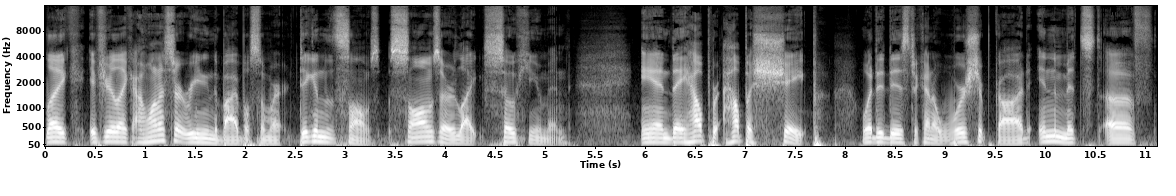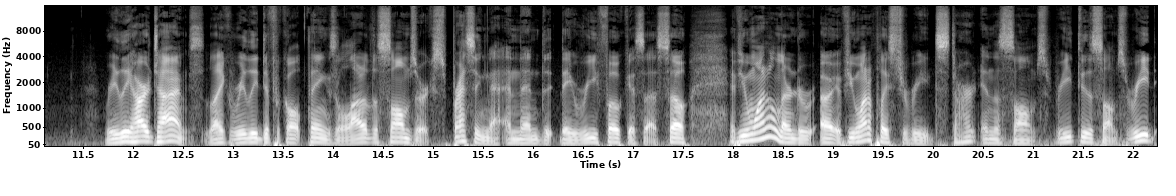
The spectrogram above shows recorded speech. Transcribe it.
Like, if you're like, I want to start reading the Bible somewhere, dig into the Psalms. Psalms are like so human, and they help help us shape what it is to kind of worship God in the midst of really hard times, like really difficult things. A lot of the Psalms are expressing that, and then th- they refocus us. So, if you want to learn to, uh, if you want a place to read, start in the Psalms. Read through the Psalms. Read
